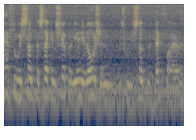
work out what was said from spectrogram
after we sunk the second ship in the Indian Ocean, which we sunk with deck fire,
